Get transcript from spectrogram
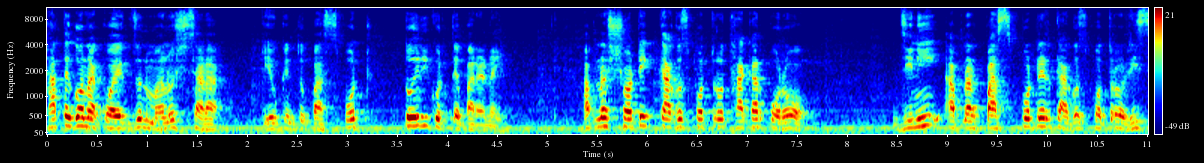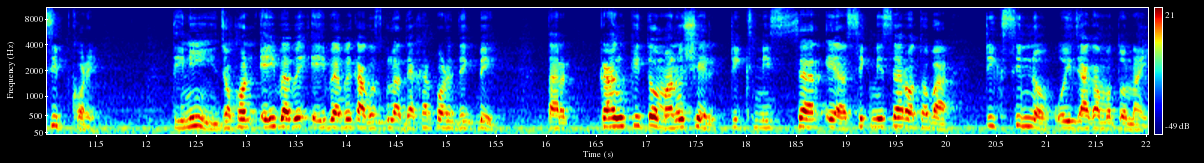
হাতে গোনা কয়েকজন মানুষ ছাড়া কেউ কিন্তু পাসপোর্ট তৈরি করতে পারে নাই। আপনার সঠিক কাগজপত্র থাকার পরও যিনি আপনার পাসপোর্টের কাগজপত্র রিসিভ করে, তিনি যখন এইভাবে এইভাবে কাগজগুলো দেখার পরে দেখবে, তার কাঙ্ক্ষিত মানুষের টিকনিচার সিগনেচার অথবা টিক চিহ্ন ওই জায়গা মতো নাই।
